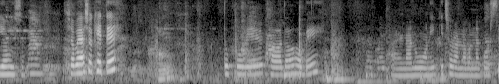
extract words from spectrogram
ইয়ে হয়েছে। সবাই আসো খেতে। দুপুরের খাওয়া দাওয়া হবে। আর নানু অনেক কিছু রান্না বান্না করছে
